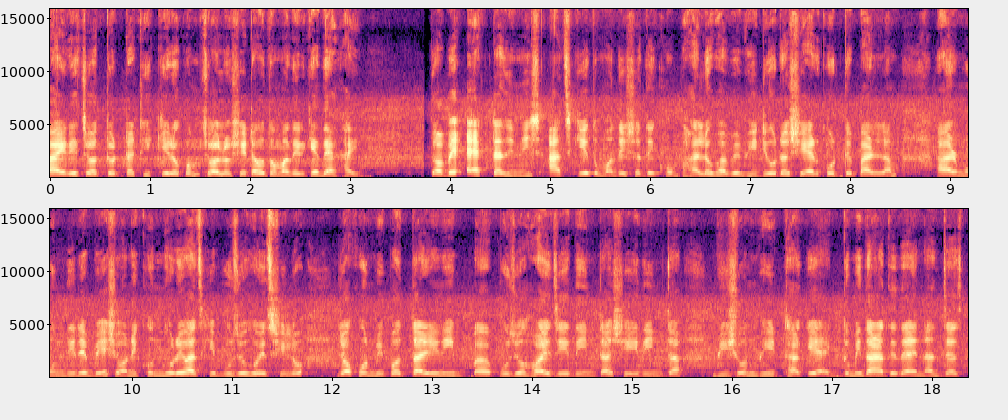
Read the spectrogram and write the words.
বাইরে চত্বরটা ঠিক কীরকম, চলো সেটাও তোমাদেরকে দেখাই। তবে একটা জিনিস, আজকে তোমাদের সাথে খুব ভালোভাবে ভিডিওটা শেয়ার করতে পারলাম। আর মন্দিরে বেশ অনেকক্ষণ ধরেও আজকে পুজো হয়েছিল। যখন বিপদতারিণী পুজো হয় যে দিনটা, সেই দিনটা ভীষণ ভিড় থাকে, একদমই দাঁড়াতে দেয় না। জাস্ট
